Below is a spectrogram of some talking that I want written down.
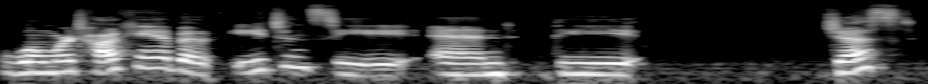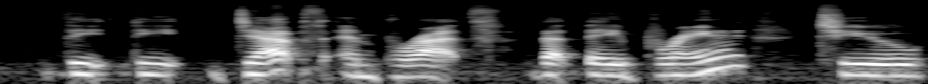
when we're talking about agency and the just the the depth and breadth that they bring to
